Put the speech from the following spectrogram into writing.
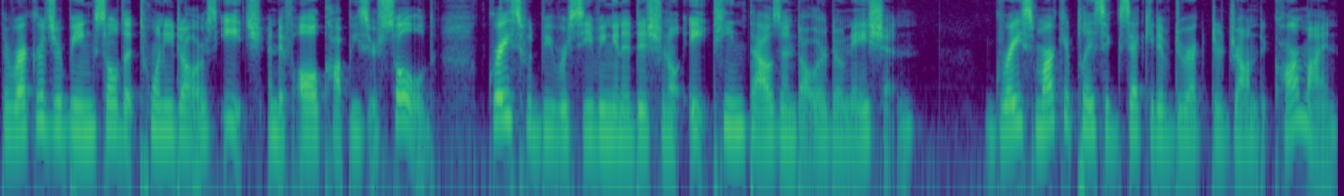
The records are being sold at $20 each, and if all copies are sold, Grace would be receiving an additional $18,000 donation. Grace Marketplace Executive Director John DeCarmine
